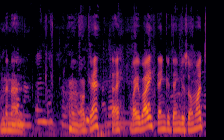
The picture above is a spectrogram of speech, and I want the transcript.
వందనాలు. Okay bye bye. Thank you thank you so much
